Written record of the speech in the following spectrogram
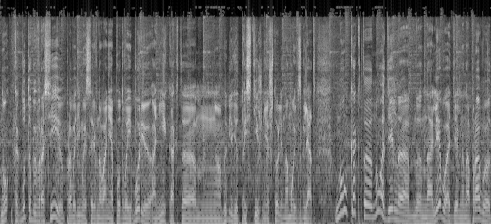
Ну, как будто бы в России проводимые соревнования по двоеборью, они как-то выглядят престижнее, что ли, на мой взгляд. Ну, как-то, ну, отдельно на левую, отдельно на правую.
